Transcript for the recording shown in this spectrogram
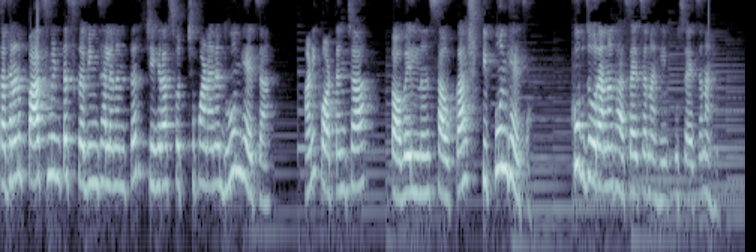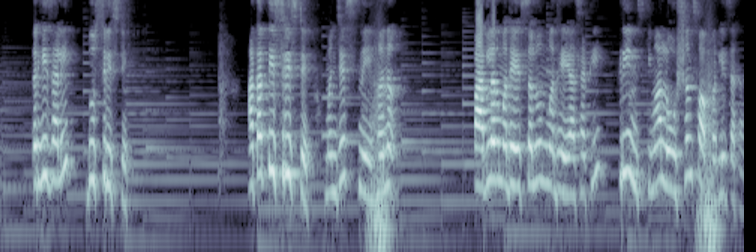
साधारण पाच मिनिटं स्क्रबिंग झाल्यानंतर चेहरा स्वच्छ पाण्याने धुवून घ्यायचा आणि कॉटनच्या टॉवेलनं सावकाश टिपून घ्यायचा. खूप जोरानं घासायचा नाही पुसायचं नाही. तर ही झाली दुसरी स्टेप आता तिसरी स्टेप म्हणजे स्नेहन. पार्लरमध्ये सलूनमध्ये यासाठी क्रीम्स किंवा लोशन्स वापरली जातात.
